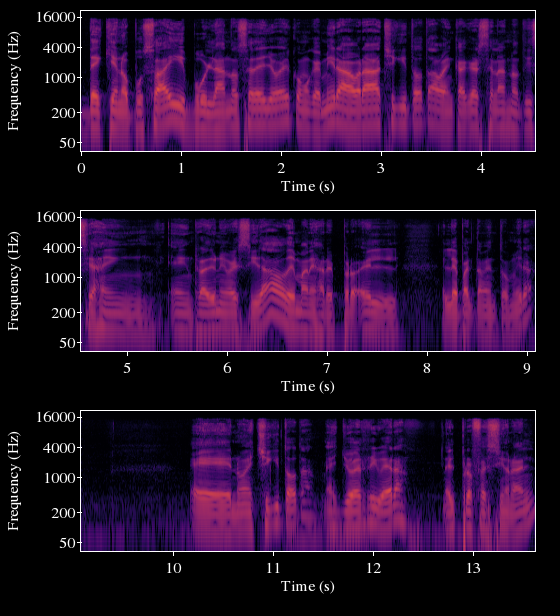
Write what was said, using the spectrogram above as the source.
de quien lo puso ahí, burlándose de Joel, como que mira, ahora Chiquitota va a encargarse las noticias en, en Radio Universidad o de manejar el, el departamento. Mira, eh, no es Chiquitota, es Joel Rivera, el profesional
